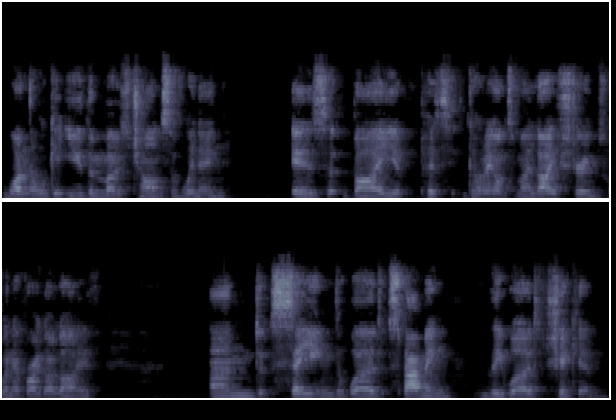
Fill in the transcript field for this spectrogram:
one that will get you the most chance of winning is by put, going onto my live streams whenever I go live and saying the word, spamming the word chicken.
